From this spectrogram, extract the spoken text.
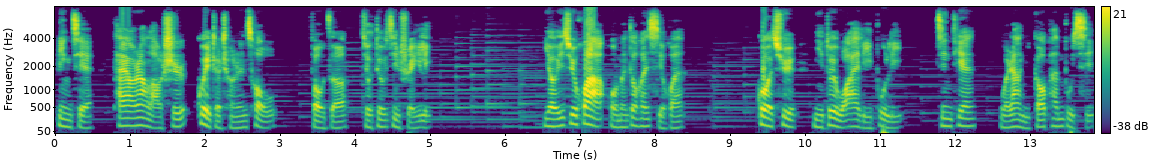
并且他要让老师跪着承认错误，否则就丢进水里。有一句话我们都很喜欢：过去你对我爱理不理，今天我让你高攀不起。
